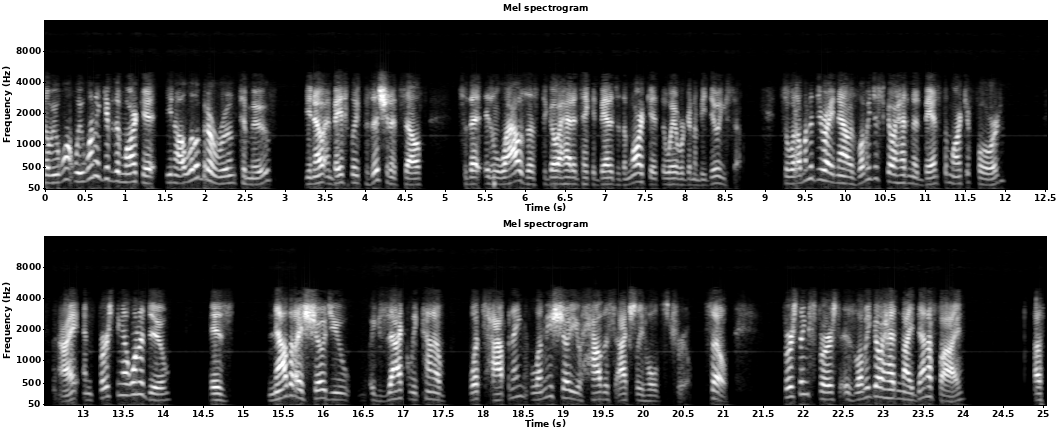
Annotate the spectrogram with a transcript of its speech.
So we want we want to give the market you know a little bit of room to move, you know, and basically position itself so that it allows us to go ahead and take advantage of the market the way we're going to be doing so. So what I'm going to do right now is let me just go ahead and advance the market forward. All right. And first thing I want to do is now that I showed you exactly kind of what's happening, let me show you how this actually holds true. So first things first is let me go ahead and identify a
